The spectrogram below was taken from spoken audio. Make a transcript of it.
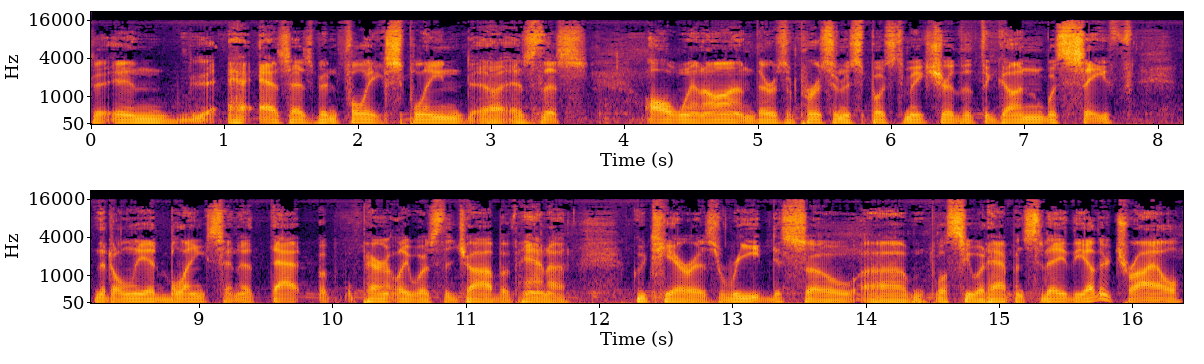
in as has been fully explained uh, as this all went on, there's a person who's supposed to make sure that the gun was safe, that only had blanks in it. That apparently was the job of Hannah Gutierrez Reed. So um, we'll see what happens today. The other trial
